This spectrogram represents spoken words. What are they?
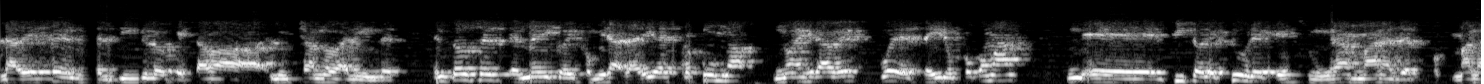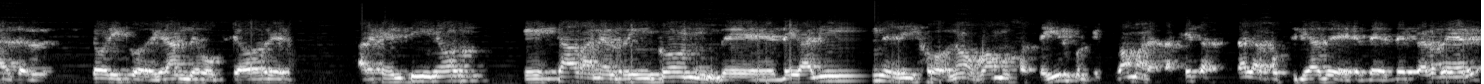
la defensa del título que estaba luchando Galíndez. Entonces el médico dijo, mira, la herida es profunda, no es grave, puede seguir un poco más. Eh, Tito Lecture, que es un gran manager, manager histórico de grandes boxeadores argentinos, que estaba en el rincón de, de le dijo, no, vamos a seguir porque si vamos a las tarjetas está la posibilidad de, perder.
